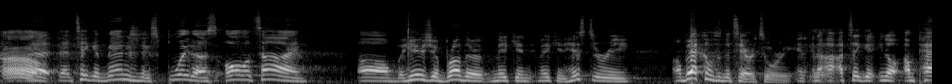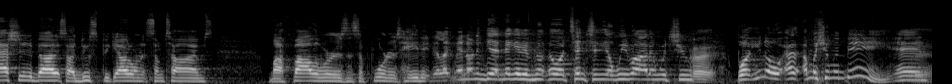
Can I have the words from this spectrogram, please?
oh. that that take advantage and exploit us all the time. Um, but here's your brother making making history. Um, but that comes with the territory, and, and I, I, take it. You know, I'm passionate about it, so I do speak out on it sometimes my followers and supporters hate it. They're like, man, don't even get negative, no, no attention. You know, we riding with you. Right. But you know, I, am a human being, and yeah.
